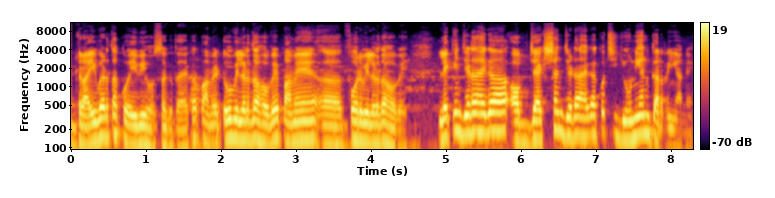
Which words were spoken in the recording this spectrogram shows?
ਡਰਾਈਵਰ ਤਾਂ ਕੋਈ ਵੀ ਹੋ ਸਕਦਾ ਹੈਗਾ ਭਾਵੇਂ 2 ਵੀਲਰ ਦਾ ਹੋਵੇ ਭਾਵੇਂ 4 ਵੀਲਰ ਦਾ ਹੋਵੇ। ਲੇਕਿਨ ਜਿਹੜਾ ਹੈਗਾ ਆਬਜੈਕਸ਼ਨ ਜਿਹੜਾ ਹੈਗਾ ਕੁਝ ਯੂਨੀਅਨ ਕਰ ਰਹੀਆਂ ਨੇ।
